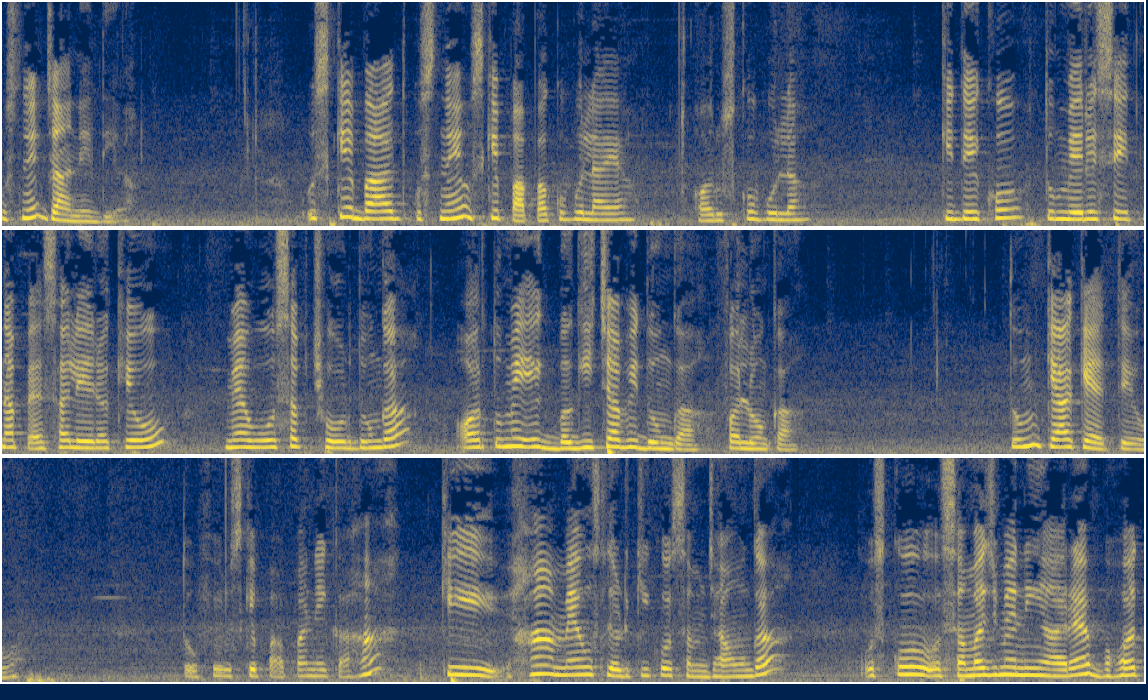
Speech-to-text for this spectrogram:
उसने जाने दिया। उसके बाद उसने उसके पापा को बुलाया और उसको बोला कि देखो, तुम मेरे से इतना पैसा ले रखे हो, मैं वो सब छोड़ दूँगा और तुम्हें एक बगीचा भी दूँगा फलों का। तुम क्या कहते हो? तो फिर उसके पापा ने कहा कि हाँ मैं उस लड़की को समझाऊँगा। उसको समझ में नहीं आ रहा है, बहुत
